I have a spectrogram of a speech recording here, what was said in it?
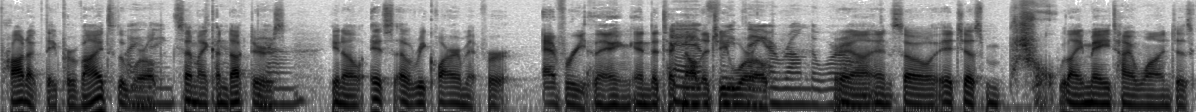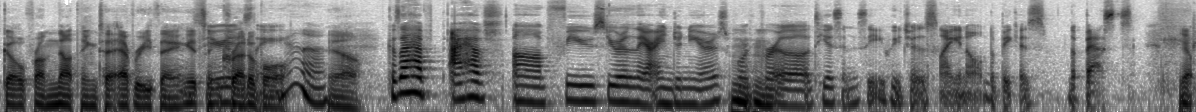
product they provide to the I world, so, semiconductors. Yeah. You know, it's a requirement for everything in the technology Everything world. around the world. Yeah, and so it just like made Taiwan just go from nothing to everything. It's Seriously, incredible. yeah. yeah. Because I have I have a few students that are engineers work Mm-hmm. for uh, TSMC, which is like you know the biggest, the best Yep.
